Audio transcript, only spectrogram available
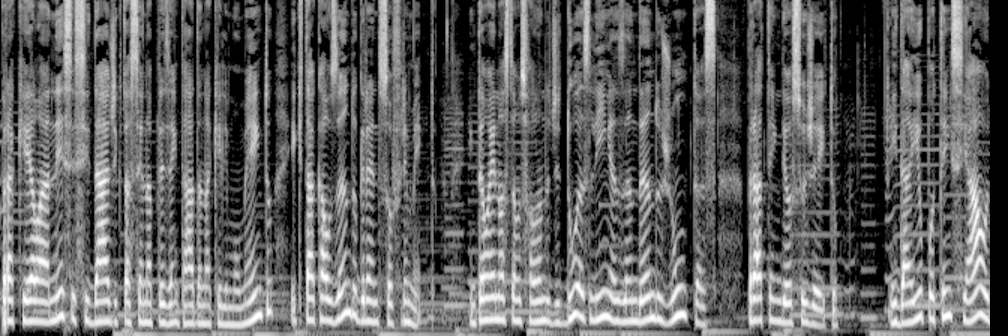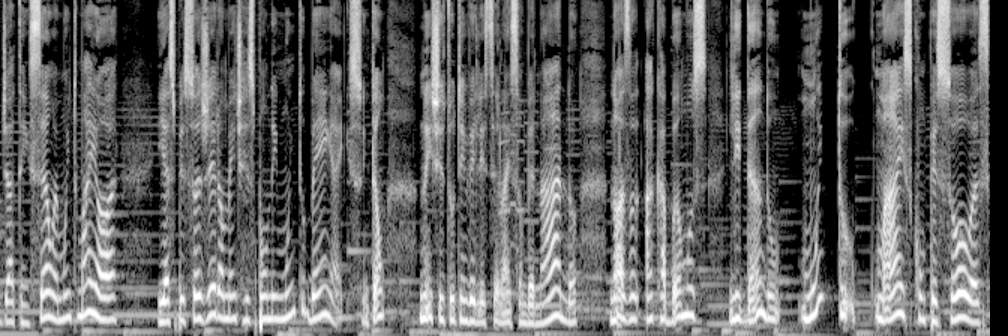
para aquela necessidade que está sendo apresentada naquele momento e que está causando grande sofrimento. Então, aí nós estamos falando de duas linhas andando juntas para atender o sujeito. E daí o potencial de atenção é muito maior. E as pessoas geralmente respondem muito bem a isso. Então, no Instituto Envelhecer lá em São Bernardo, nós acabamos lidando muito mais com pessoas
